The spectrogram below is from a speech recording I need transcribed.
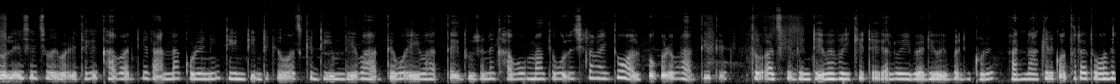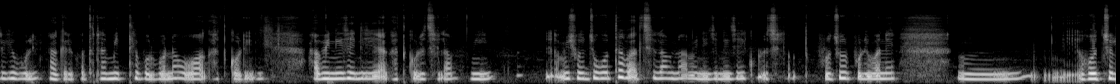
চলে এসেছি, ওই বাড়ি থেকে খাবার নিয়ে রান্না করে নিই। টিন টিনটিকেও আজকে ডিম দিয়ে ভাত দেবো, এই ভাতটাই দুজনে খাব। মাকে বলেছিলাম একদম অল্প করে ভাত দিতে। তো আজকে দিনটা এভাবেই কেটে গেল, এই বাড়ি ওই বাড়ি করে। আর নাকের কথাটা তোমাদেরকে বলি, নাকের কথাটা মিথ্যে বলব না, ও আঘাত করেনি। আমি নিজে নিজে আঘাত করেছিলাম। আমি আমি সহ্য করতে পারছিলাম না, আমি নিজে নিজেই করেছিলাম। তো প্রচুর পরিমাণে হচ্ছিল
